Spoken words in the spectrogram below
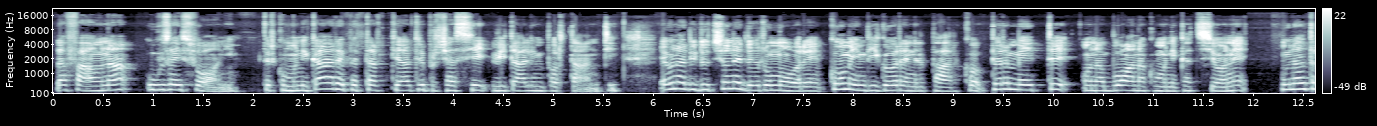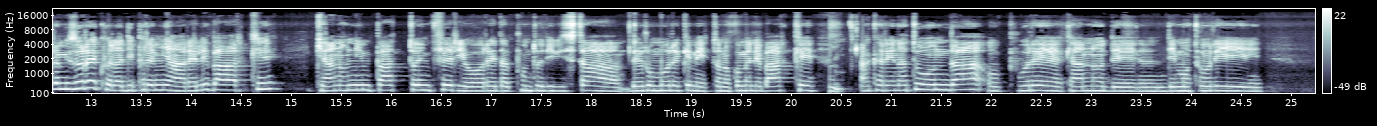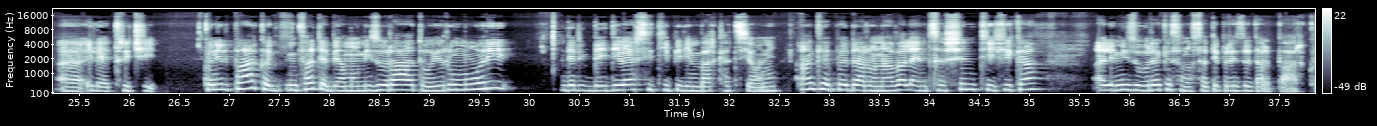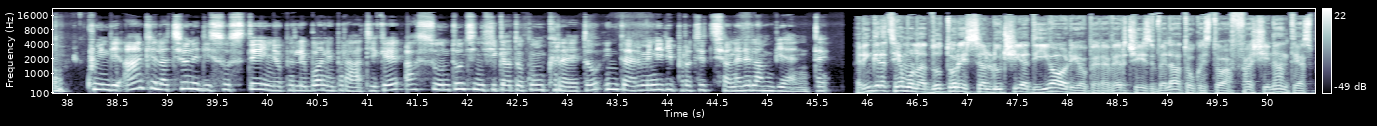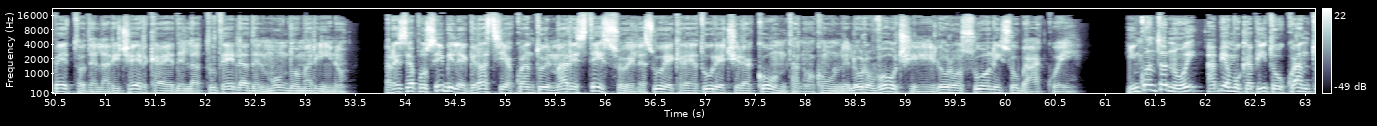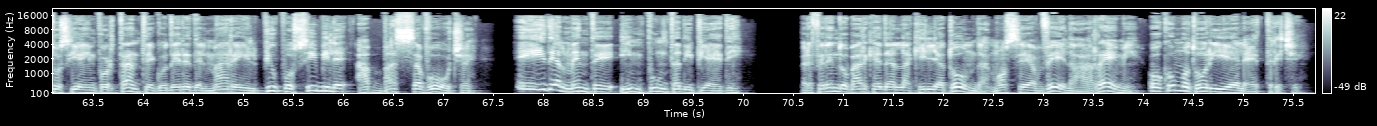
la fauna usa i suoni, per comunicare e per tanti altri processi vitali importanti. E una riduzione del rumore, come in vigore nel parco, permette una buona comunicazione. Un'altra misura è quella di premiare le barche che hanno un impatto inferiore dal punto di vista del rumore che emettono, come le barche a carena tonda oppure che hanno dei, dei motori eh, elettrici. Con il parco infatti abbiamo misurato i rumori dei, dei diversi tipi di imbarcazioni, anche per dare una valenza scientifica alle misure che sono state prese dal parco. Quindi anche l'azione di sostegno per le buone pratiche ha assunto un significato concreto in termini di protezione dell'ambiente. Ringraziamo la dottoressa Lucia Di Iorio per averci svelato questo affascinante aspetto della ricerca e della tutela del mondo marino resa possibile grazie a quanto il mare stesso e le sue creature ci raccontano con le loro voci e i loro suoni subacquei. In quanto a noi abbiamo capito quanto sia importante godere del mare il più possibile a bassa voce e idealmente in punta di piedi, preferendo barche dalla chiglia tonda, mosse a vela, a remi o con motori elettrici.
